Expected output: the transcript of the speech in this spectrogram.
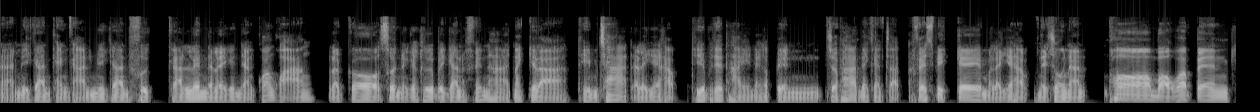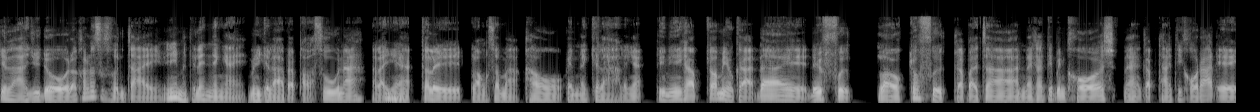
นะมีการแข่งขันมีการฝึกการเล่นอะไรกันอย่างกว้างขวาง แล้วก็ส่วนหนึ่งก็คือเป็นการเฟ้นหานักกีฬาทีมชาติอะไรเงี้ยครับที่ประเทศไทยนะครับเป็นเจ้าภาพในการจัดเฟสติกเกมอะไรเงี้ยครับในช่วงนั้น พอบอกว่าเป็นกีฬายูโด แล้วก็รู้สึกสนใจนี่มันจะเล่นยังไง มีกีฬาแบบต่อสู้นะอะไรเงี้ยก็เลยลองสมัครเข้าเป็นนักกีฬาอะไรเงี้ยทีนี้ครับก็มีโอกาสได้ได้ฝึก เราก็ฝึกกับอาจารย์นะครับที่เป็นโค้ชนะฮะกับทางที่โคราชเอง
